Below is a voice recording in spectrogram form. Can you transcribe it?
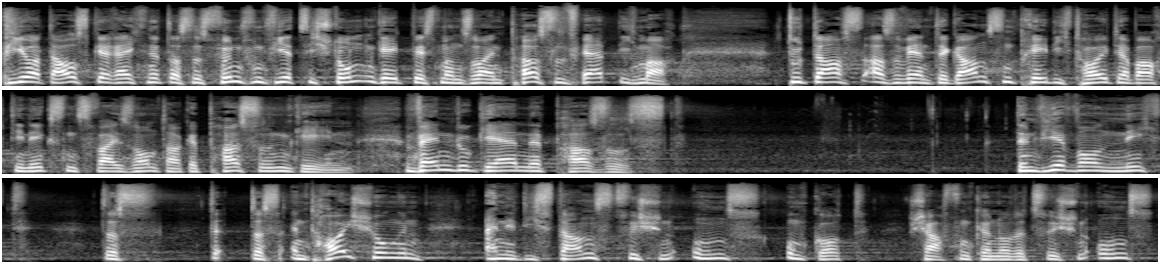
Pio hat ausgerechnet, dass es 45 Stunden geht, bis man so ein Puzzle fertig macht. Du darfst also während der ganzen Predigt heute, aber auch die nächsten zwei Sonntage puzzeln gehen, wenn du gerne puzzlest. Denn wir wollen nicht, dass, dass Enttäuschungen eine Distanz zwischen uns und Gott schaffen können oder zwischen uns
